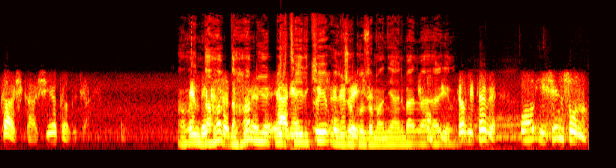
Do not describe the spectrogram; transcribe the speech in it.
karşı karşıya kalacağız. Anladım. Daha daha bir büyük bir yani tehlike olacak o zaman. Yani ben, ben ergen... Tabii tabii. O işin sonu.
